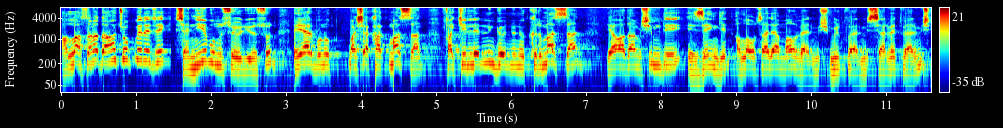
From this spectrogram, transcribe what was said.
Allah sana daha çok verecek. Sen niye bunu söylüyorsun? Eğer bunu başa kalkmazsan, fakirlerinin gönlünü kırmazsan ya adam şimdi e, zengin, Allahu Teala mal vermiş, mülk vermiş, servet vermiş.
